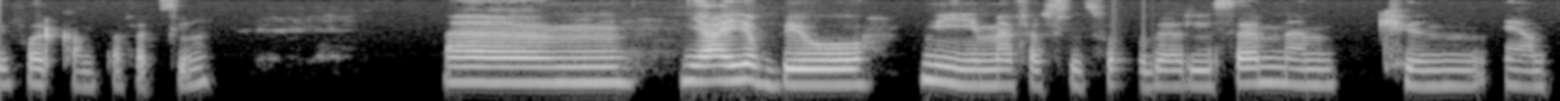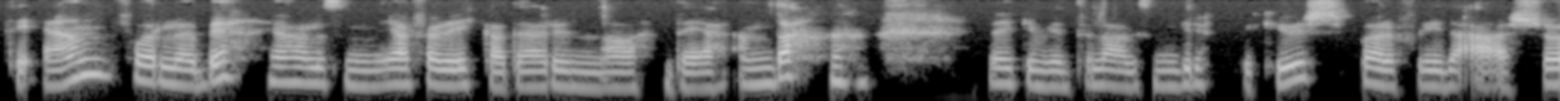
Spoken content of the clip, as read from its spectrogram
i forkant av fødselen. Um, jeg jobber jo mye med fødselsforberedelse, men kun én-til-én foreløpig. Jeg, liksom, jeg, føler ikke at jeg har runda det enda. Jeg har ikke begynt å lage sånn gruppekurs, bare fordi det er så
